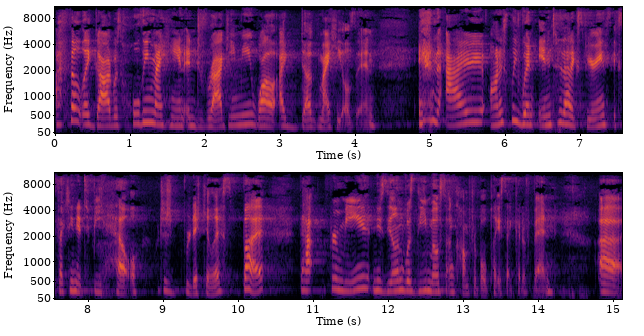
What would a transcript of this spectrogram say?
I felt like God was holding my hand and dragging me while I dug my heels in. And I honestly went into that experience expecting it to be hell, which is ridiculous. But that, for me, New Zealand was the most uncomfortable place I could have been. Uh,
